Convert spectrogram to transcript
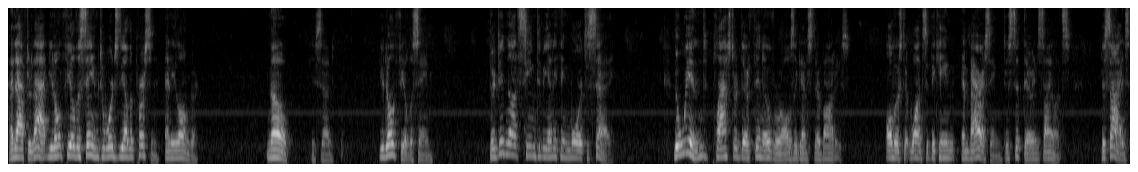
And after that, you don't feel the same towards the other person any longer. No, he said, you don't feel the same. There did not seem to be anything more to say. The wind plastered their thin overalls against their bodies. Almost at once it became embarrassing to sit there in silence. Besides,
